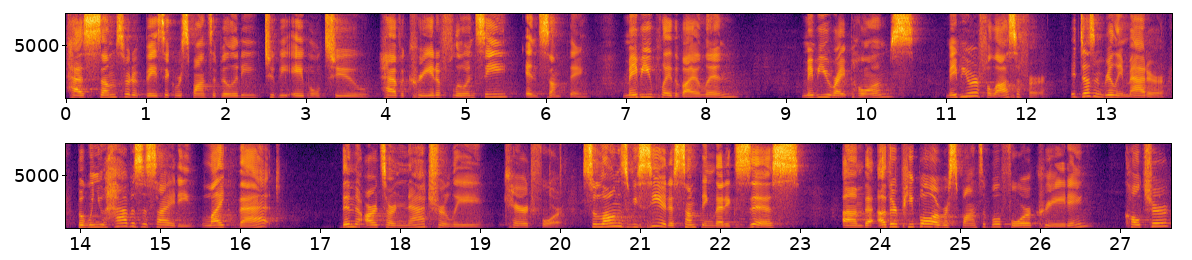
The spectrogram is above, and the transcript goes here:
has some sort of basic responsibility to be able to have a creative fluency in something. Maybe you play the violin, maybe you write poems, maybe you're a philosopher. It doesn't really matter. But when you have a society like that, then the arts are naturally cared for. So long as we see it as something that exists, um, that other people are responsible for creating culture,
